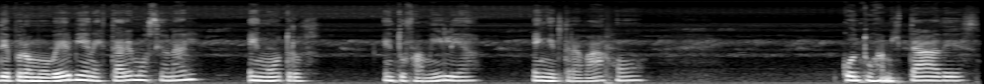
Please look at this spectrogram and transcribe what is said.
de promover bienestar emocional en otros, en tu familia, en el trabajo, con tus amistades,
